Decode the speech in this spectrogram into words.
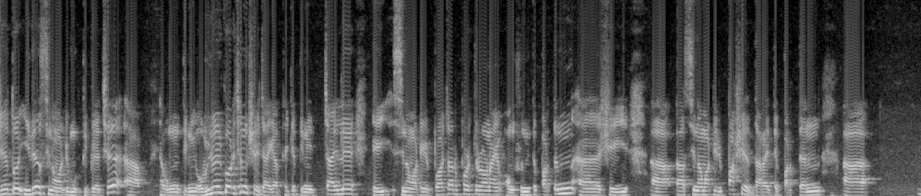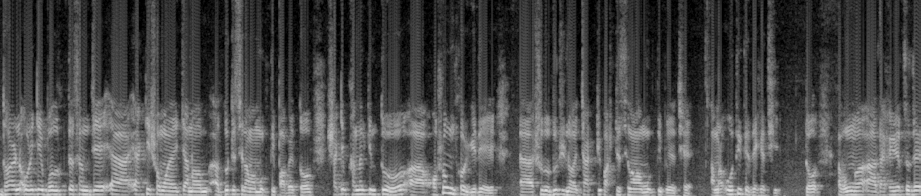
যেহেতু ঈদের সিনেমাটি মুক্তি পেয়েছে এবং তিনি অভিনয় করেছেন, সেই জায়গা থেকে তিনি চাইলে এই সিনেমাটির প্রচার প্রচারণায় অংশ নিতে পারতেন সেই সিনেমাটির পাশে দাঁড়াইতে পারতেন। ধরেন অনেকে বলতেছেন যে একই সময়ে কেন দুটি সিনেমা মুক্তি পাবে? তো শাকিব খানের কিন্তু অসংখ্য ঈদে শুধু দুটি নয়, চারটি, পাঁচটি সিনেমা মুক্তি পেয়েছে। আমরা অতীতে দেখেছি। তো, এবং দেখা গেছে যে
